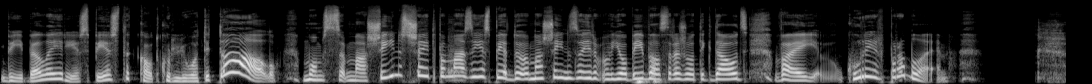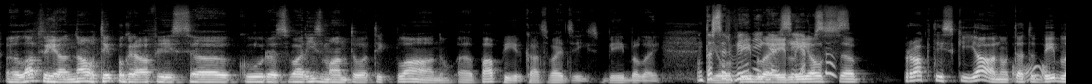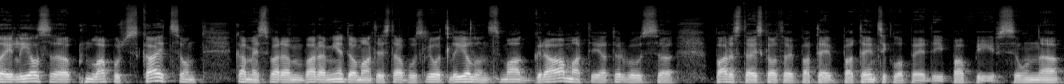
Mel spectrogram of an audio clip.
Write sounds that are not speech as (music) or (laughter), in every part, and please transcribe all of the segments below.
Bībele ir iespiesta kaut kur ļoti tālu. Mums mašīnas šeit pa maz iespiedu, mašīnas ir, jo Bībeles ražo tik daudz, vai kur ir problēma? Latvijā nav tipogrāfijas, eh, kuras var izmantot tik plānu eh, papīru, kāds vajadzīgs Bībelē. Un tas Jo ir Bībelē vienīgais ir liels. iemesls? Eh, Praktiski jā, nu, tad O. oh. Bībelē ir liels uh, lapušu skaits, un kā mēs varam, varam iedomāties, tā būs ļoti liela un smaga grāmata, ja tur būs uh, parastais kaut vai pat, pat enciklopēdija papīrs. Un, uh,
